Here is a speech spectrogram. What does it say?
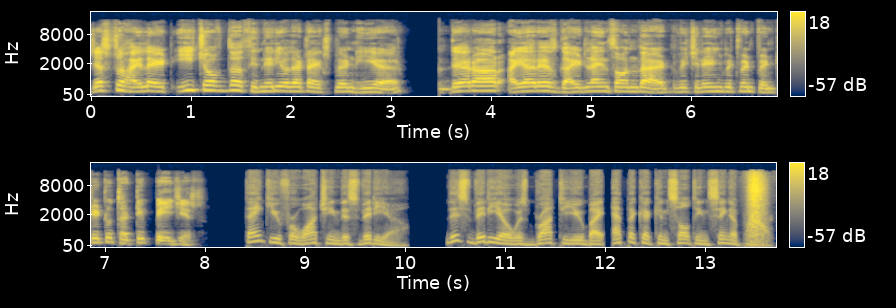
Just to highlight each of the scenario that I explained here, there are IRAS guidelines on that which range between 20 to 30 pages. Thank you for watching this video. This video was brought to you by Epica Consulting Singapore.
